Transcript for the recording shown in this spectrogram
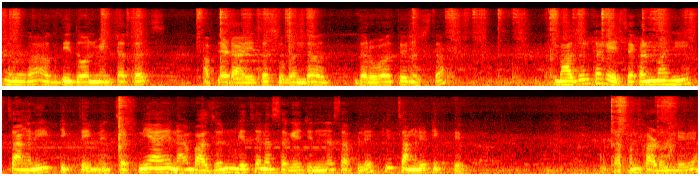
हे बघा अगदी दोन मिनटातच आपल्या डाळीचा सुगंध दरवळतो आहे नुसता. भाजून का घ्यायचं कारण मग ही चांगली टिकते. म्हणजे चटणी आहे ना भाजून घेतले ना सगळे जिन्नस आपले की चांगली टिकते. आता आपण काढून घेऊया.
